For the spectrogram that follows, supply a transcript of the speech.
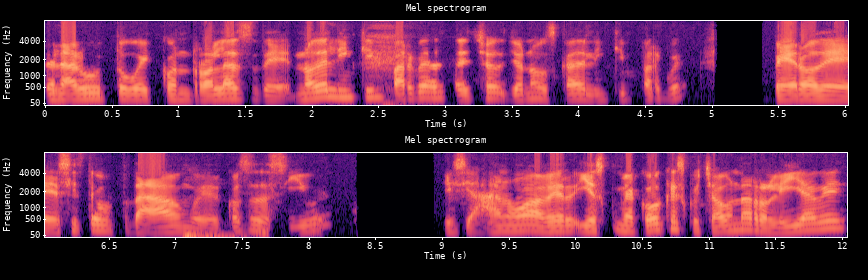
de Naruto, güey, con rolas de, no de Linkin Park, güey, de hecho yo no buscaba de Linkin Park, güey, pero de System of Down, güey, cosas así, güey. Y decía, ah, no, a ver, y es, me acuerdo que escuchaba una rolilla, güey.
